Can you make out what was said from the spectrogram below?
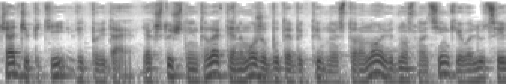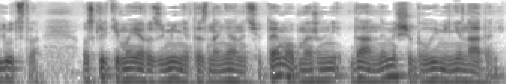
Чат GPT відповідає: як штучний інтелект, я не можу бути об'єктивною стороною відносно оцінки еволюції людства, оскільки моє розуміння та знання на цю тему обмежені даними, що були мені надані.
